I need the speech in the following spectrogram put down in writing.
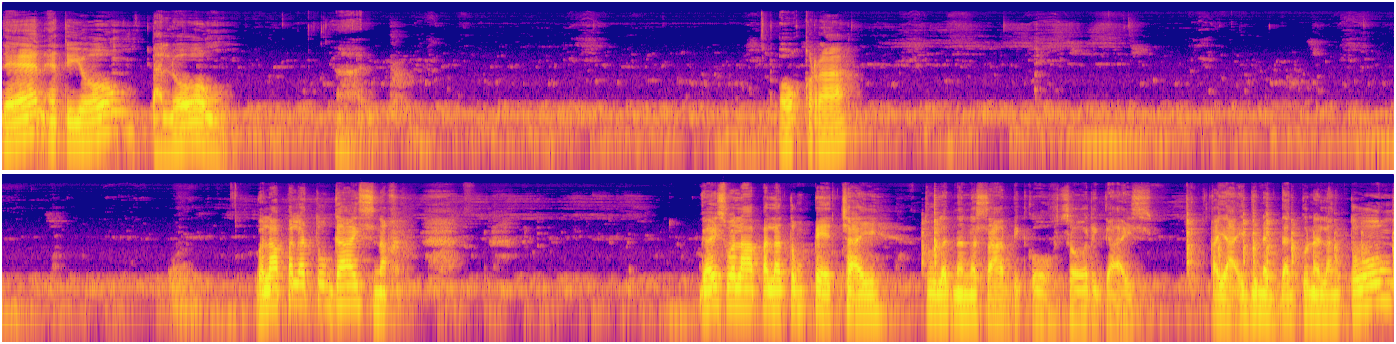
And then, ito yung talong. Yan. Okra. Wala pala to guys. Na... Guys, wala pala tong pechay. Tulad na nasabi ko. Sorry guys. Kaya idinagdag ko na lang tong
